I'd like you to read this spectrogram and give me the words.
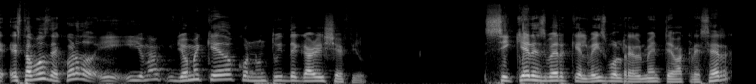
eh, estamos de acuerdo. Y, y yo, me, yo me quedo con un tuit de Gary Sheffield. Si quieres ver que el béisbol realmente va a crecer,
